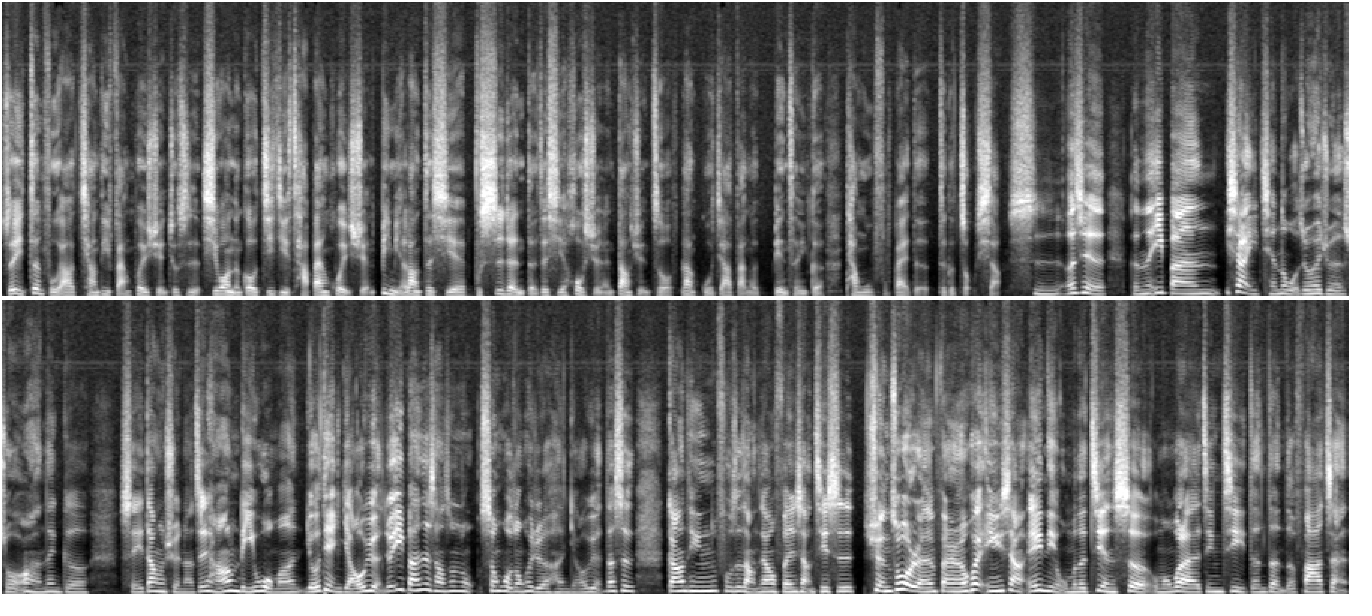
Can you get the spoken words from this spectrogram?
所以政府要强力反贿选，就是希望能够积极查办贿选，避免让这些不是。任的这些候选人当选之后，让国家反而变成一个贪污腐败的这个走向。是，而且可能一般像以前的我就会觉得说啊，那个谁当选了，这些好像离我们有点遥远。就一般日常生活生活中会觉得很遥远。但是刚刚听副市长这样分享，其实选错人反而会影响哎你我们的建设、我们未来的经济等等的发展，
